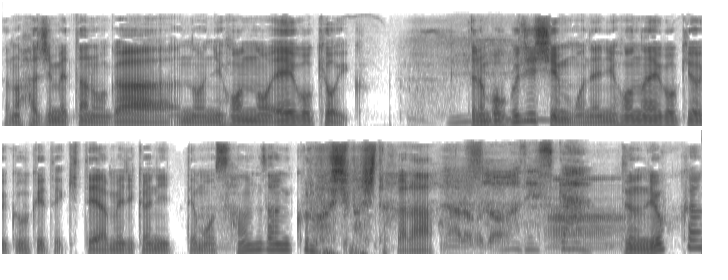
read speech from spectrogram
あの始めたのがあの日本の英語教育でね僕自身もね日本の英語教育受けてきてアメリカに行っても散々苦労しましたから。なるほど。そうですか。あー。でもよく考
